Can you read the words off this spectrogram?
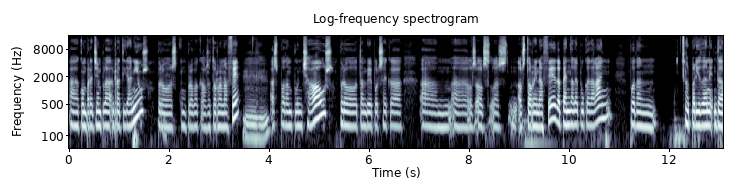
eh, com per exemple, retirar nius, però es comprova que els tornen a fer. Mm -hmm. Es poden punxar ous, però també pot ser que eh, eh, els, els, les, els tornin a fer, depèn de l'època de l'any. Poden el període de, de,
